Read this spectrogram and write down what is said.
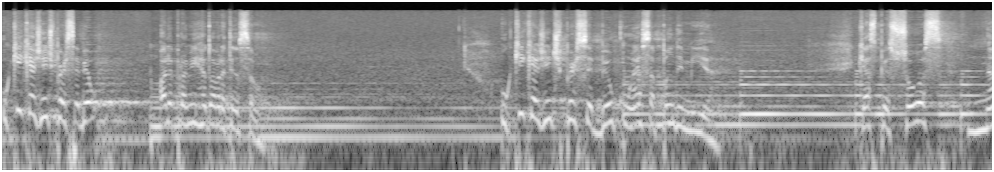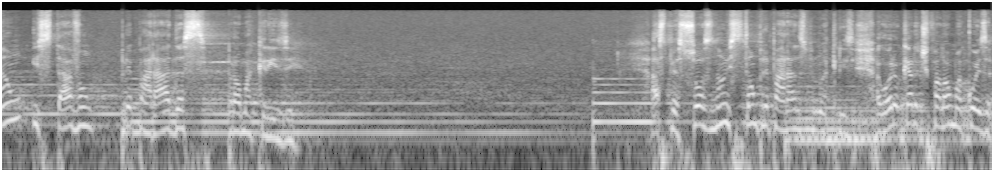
O que, que a gente percebeu? Olha para mim e redobra atenção. O que, que a gente percebeu com essa pandemia? Que as pessoas não estavam preparadas para uma crise. As pessoas não estão preparadas para uma crise. Agora eu quero te falar uma coisa:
